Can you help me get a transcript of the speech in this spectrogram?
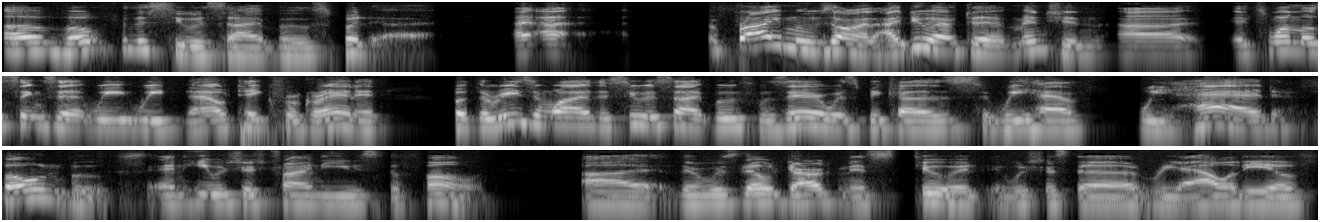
Uh, vote for the Suicide Booths, but uh, I, I, Fry moves on. I do have to mention uh, it's one of those things that we we now take for granted. But the reason why the Suicide Booth was there was because we have we had phone booths, and he was just trying to use the phone. Uh, there was no darkness to it. It was just a reality of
